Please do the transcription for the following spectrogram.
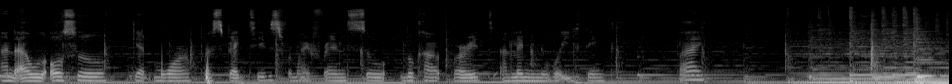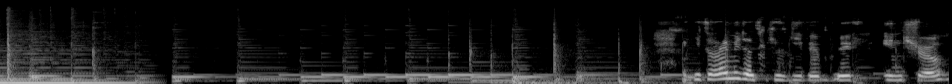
and I will also get more perspectives from my friends. So look out for it and let me know what you think. Bye. Okay, so let me just give a brief intro.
